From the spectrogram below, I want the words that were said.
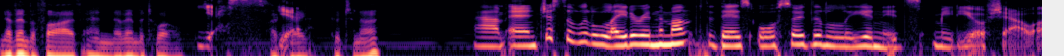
November 5 and November 12. Yes, Okay. yeah. Good to know. Um, and just a little later in the month, there's also the Leonids meteor shower.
